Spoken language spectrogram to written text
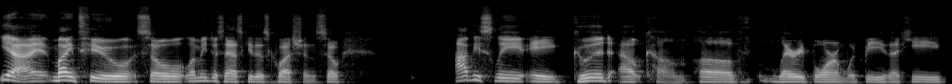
Yeah, I, mine too. So let me just ask you this question. So obviously, a good outcome of Larry Borom would be that he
